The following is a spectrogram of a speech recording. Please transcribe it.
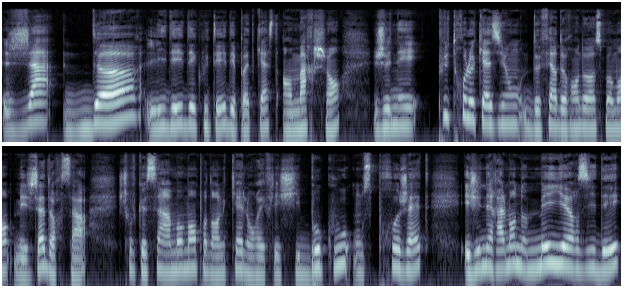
j'adore l'idée d'écouter des podcasts en marchant. Je n'ai plus trop l'occasion de faire de rando en ce moment, mais j'adore ça. Je trouve que c'est un moment pendant lequel on réfléchit beaucoup, on se projette et généralement nos meilleures idées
